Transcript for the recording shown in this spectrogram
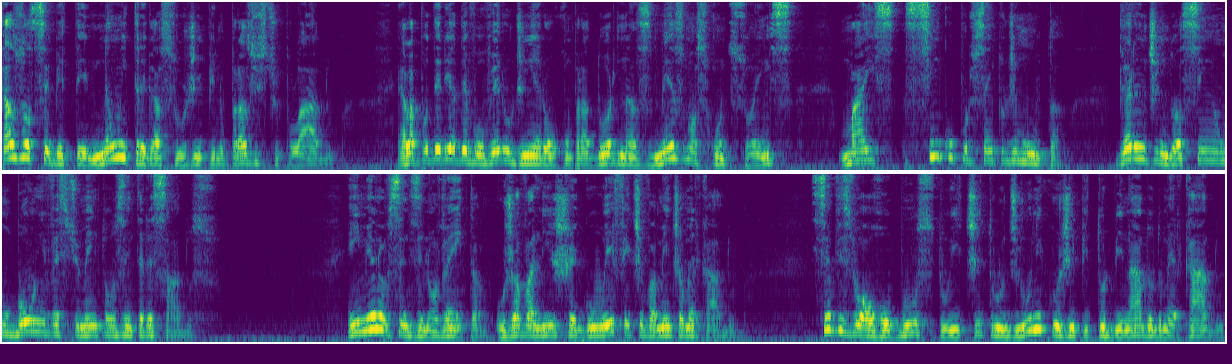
Caso a CBT não entregasse o Jeep no prazo estipulado, ela poderia devolver o dinheiro ao comprador nas mesmas condições, mais 5% de multa, garantindo assim um bom investimento aos interessados. Em 1990, o Javali chegou efetivamente ao mercado. Seu visual robusto e título de único Jeep turbinado do mercado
